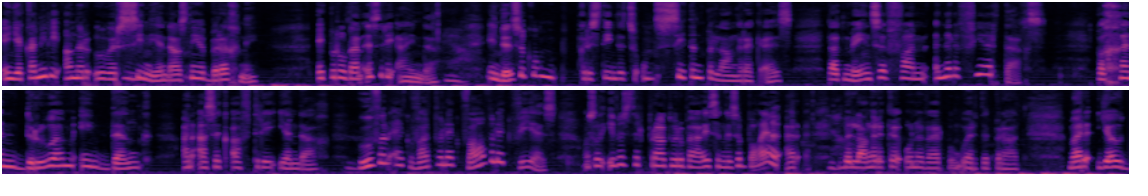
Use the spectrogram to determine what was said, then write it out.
en jy kan nie die ander oewer sien nie en daar's nie 'n brug nie. Ek bedoel dan is dit die einde. Ja. En dis hoekom Christine dit so ontsettend belangrik is dat mense van in hulle 40's begin droom en dink aan as ek aftree eendag. Hoe wil ek, wat wil ek, waar wil ek wees? Ons sal iewerster praat oor behuising. Dis 'n baie er, ja. belangrike onderwerp om oor te praat. Maar jou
